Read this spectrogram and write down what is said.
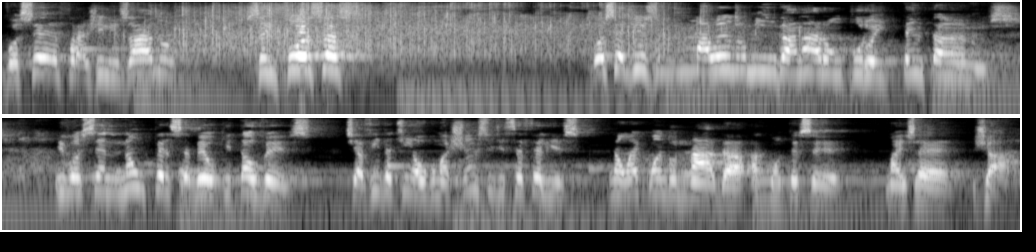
Você fragilizado, sem forças, você diz, malandro, me enganaram por 80 anos. E você não percebeu que talvez, se a vida tinha alguma chance de ser feliz, não é quando nada acontecer, mas é já.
